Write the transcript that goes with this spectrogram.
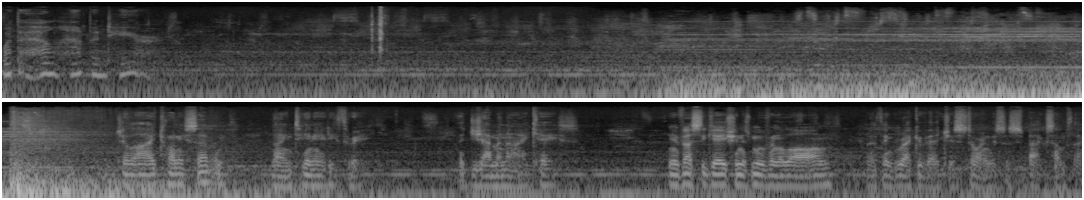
What the hell happened here? July 27th, 1983. The Gemini case. The investigation is moving along, but I think Rekovich is starting to suspect something.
